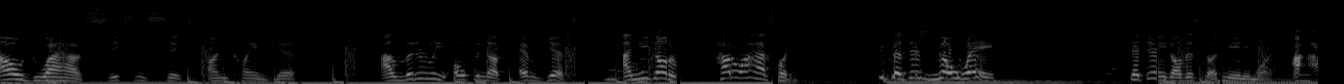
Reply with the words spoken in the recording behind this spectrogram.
How do I have 66 unclaimed gifts? I literally opened up every gifts. I need y'all to. How do I have Jordan? Because there's no way that they're change all this to me anymore. I, I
